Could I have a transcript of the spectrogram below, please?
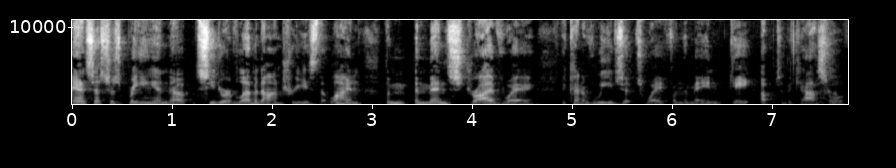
ancestors bringing in the cedar of Lebanon trees that line mm-hmm. the immense driveway that kind of weaves its way from the main gate up to the castle.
